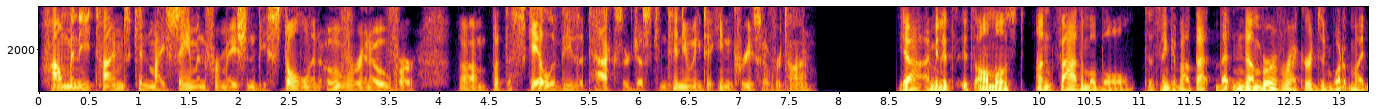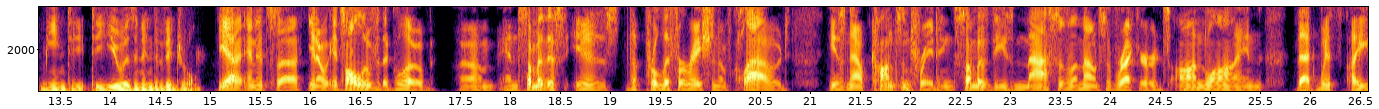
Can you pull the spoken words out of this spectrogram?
how many times can my same information be stolen over and over. Um, but the scale of these attacks are just continuing to increase over time. Yeah, I mean it's it's almost unfathomable to think about that that number of records and what it might mean to to you as an individual. Yeah, and it's uh you know it's all over the globe, um, and some of this is the proliferation of cloud is now concentrating some of these massive amounts of records online that with a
